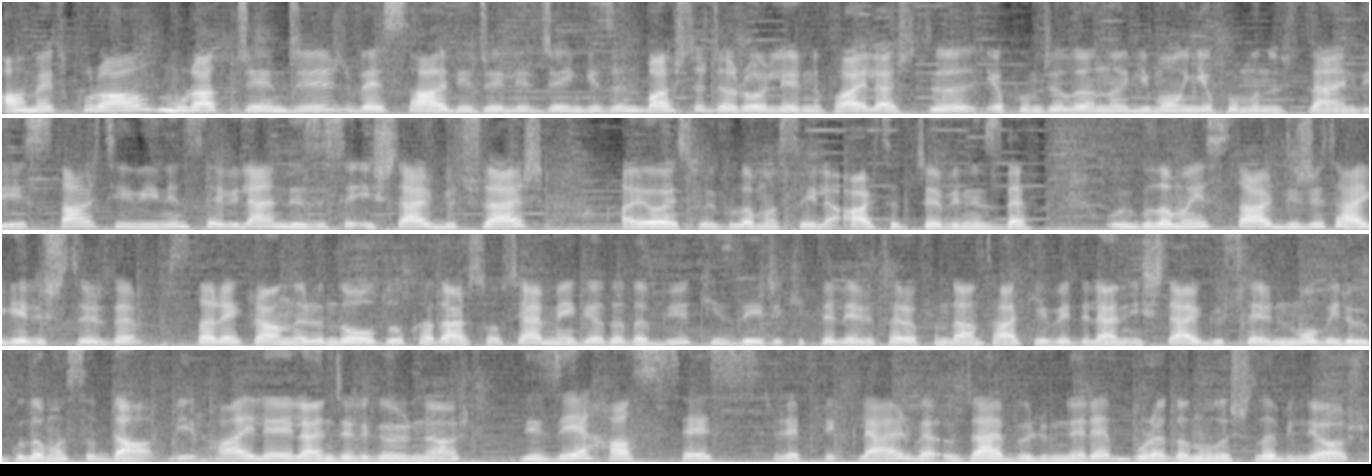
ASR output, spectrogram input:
Ahmet Kural, Murat Cemcir ve Sadi Celil Cengiz'in başlıca rollerini paylaştığı, yapımcılığını Limon yapımın üstlendiği Star TV'nin sevilen dizisi İşler Güçler iOS uygulamasıyla artık cebinizde. Uygulamayı Star Digital geliştirdi. Star ekranlarında olduğu kadar sosyal medyada da büyük izleyici kitleleri tarafından takip edilen işler güçlerin mobil uygulaması da bir hayli eğlenceli görünüyor. Diziye has ses, replikler ve özel bölümlere buradan ulaşılabiliyor.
